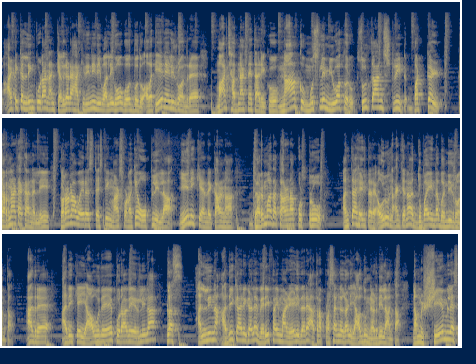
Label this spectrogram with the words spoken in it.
ಆರ್ಟಿಕಲ್ ಲಿಂಕ್ ಕೂಡ ನಾನು ಕೆಳಗಡೆ ಹಾಕಿದ್ದೀನಿ ನೀವು ಅಲ್ಲಿಗೆ ಹೋಗಿ ಓದ್ಬೋದು. ಅವತ್ತು ಏನು ಹೇಳಿದ್ರು ಅಂದ್ರೆ ಮಾರ್ಚ್ ಹದಿನಾಲ್ಕನೇ ತಾರೀಕು ನಾಲ್ಕು ಮುಸ್ಲಿಂ ಯುವಕರು ಸುಲ್ತಾನ್ ಸ್ಟ್ರೀಟ್ ಭಟ್ಕಳ್ ಕರ್ನಾಟಕನಲ್ಲಿ ಕೊರೋನಾ ವೈರಸ್ ಟೆಸ್ಟಿಂಗ್ ಮಾಡಿಸ್ಕೊಳಕ್ಕೆ ಒಪ್ಪಲಿಲ್ಲ ಏನಕ್ಕೆ ಅಂದರೆ ಕಾರಣ, ಧರ್ಮದ ಕಾರಣ ಕೊಟ್ಟರು ಅಂತ ಹೇಳ್ತಾರೆ. ಅವರು ನಾಲ್ಕು ಜನ ದುಬೈಯಿಂದ ಬಂದಿದ್ರು ಅಂತ. ಆದರೆ ಅದಕ್ಕೆ ಯಾವುದೇ ಪುರಾವೆ ಇರಲಿಲ್ಲ. ಪ್ಲಸ್ ಅಲ್ಲಿನ ಅಧಿಕಾರಿಗಳೇ ವೆರಿಫೈ ಮಾಡಿ ಹೇಳಿದ್ದಾರೆ ಆ ಥರ ಪ್ರಸಂಗಗಳು ಯಾವುದು ನಡೆದಿಲ್ಲ ಅಂತ. ನಮ್ಮ ಶೇಮ್ಲೆಸ್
